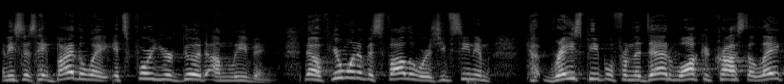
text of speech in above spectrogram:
and he says, Hey, by the way, it's for your good I'm leaving. Now, if you're one of his followers, you've seen him raise people from the dead, walk across the lake,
